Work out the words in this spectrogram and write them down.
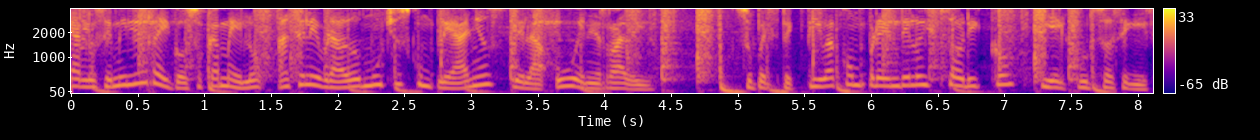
Carlos Emilio Raigoso Camelo ha celebrado muchos cumpleaños de la UN Radio. Su perspectiva comprende lo histórico y el curso a seguir.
